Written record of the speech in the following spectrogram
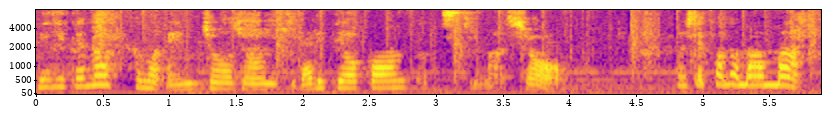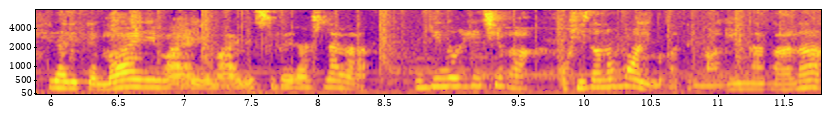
右手のその延長上に左手をポンと突きましょう。そしてこのまんま左手前に前に前に滑らしながら、右の肘はお膝の方に向かって曲げながら、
